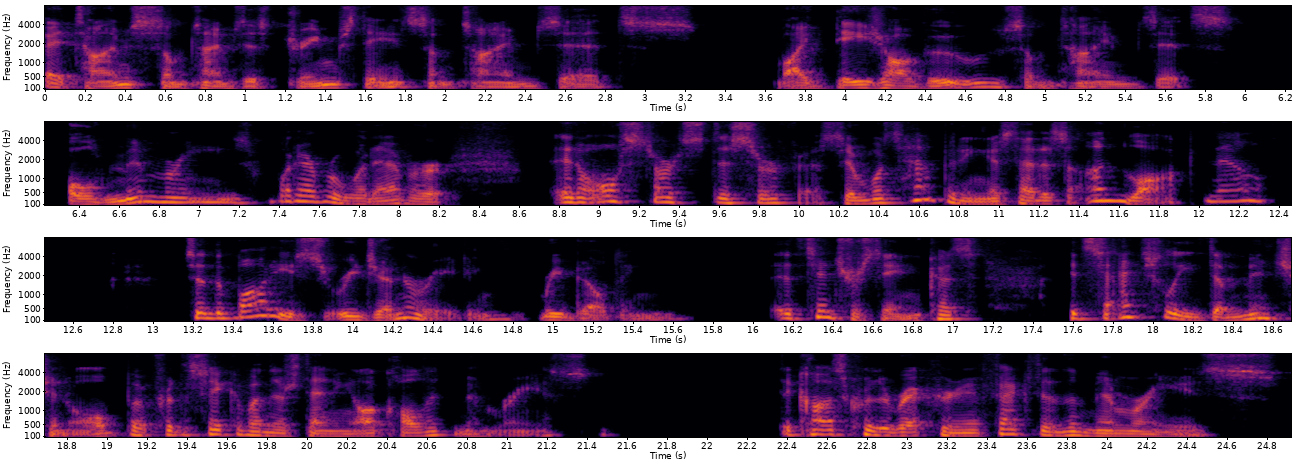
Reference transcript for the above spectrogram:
At times, sometimes it's dream states, sometimes it's like deja vu, sometimes it's old memories, whatever, whatever. It all starts to surface. And what's happening is that it's unlocked now. So the body's regenerating, rebuilding. It's interesting because it's actually dimensional, but for the sake of understanding, I'll call it memories. The cause for the record and effect of the memories,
